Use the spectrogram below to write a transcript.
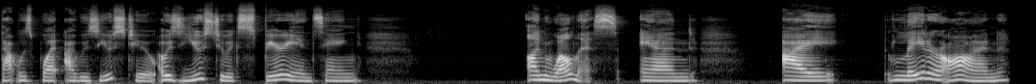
that was what I was used to. I was used to experiencing unwellness. And I later on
